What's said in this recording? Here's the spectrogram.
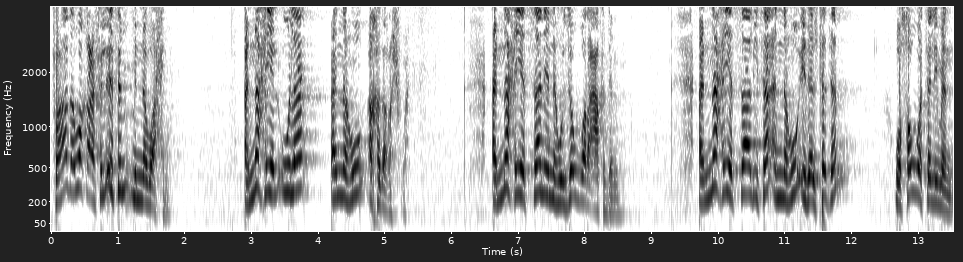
فهذا وقع في الإثم من نواحي. الناحية الأولى أنه أخذ رشوة. الناحية الثانية أنه زور عقدا. الناحية الثالثة أنه إذا التزم وصوت لمن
